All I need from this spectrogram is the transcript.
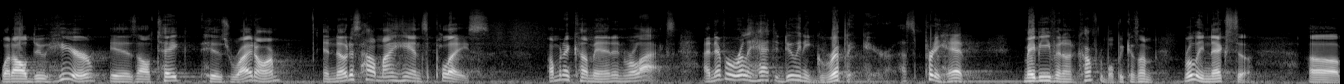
What I'll do here is I'll take his right arm and notice how my hands place. I'm going to come in and relax. I never really had to do any gripping here. That's pretty heavy, maybe even uncomfortable because I'm really next to uh,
